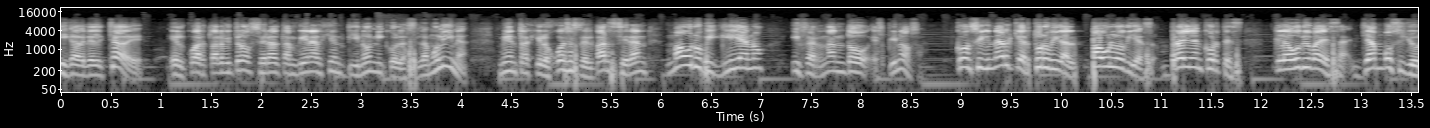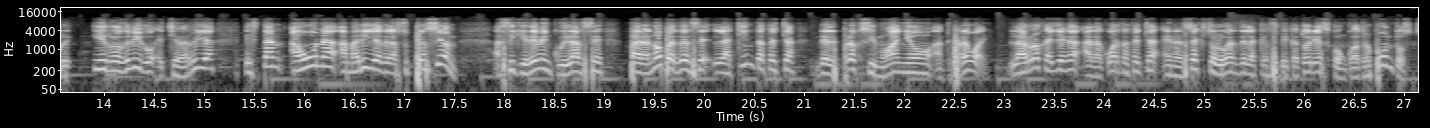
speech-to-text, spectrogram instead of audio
y Gabriel Chade. El cuarto árbitro será también argentino Nicolás Lamolina, mientras que los jueces del VAR serán Mauro Vigliano y Fernando Espinosa. Consignar que Arturo Vidal, Paulo Díaz, Brian Cortés, Claudio Baeza, Jan Bosillur y Rodrigo Echeverría están a una amarilla de la suspensión, así que deben cuidarse para no perderse la quinta fecha del próximo año ante Paraguay. La Roja llega a la cuarta fecha en el sexto lugar de las clasificatorias con cuatro puntos,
